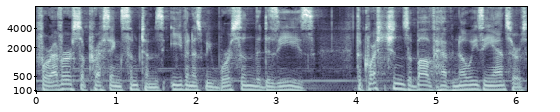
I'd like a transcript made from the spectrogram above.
forever suppressing symptoms even as we worsen the disease. The questions above have no easy answers,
